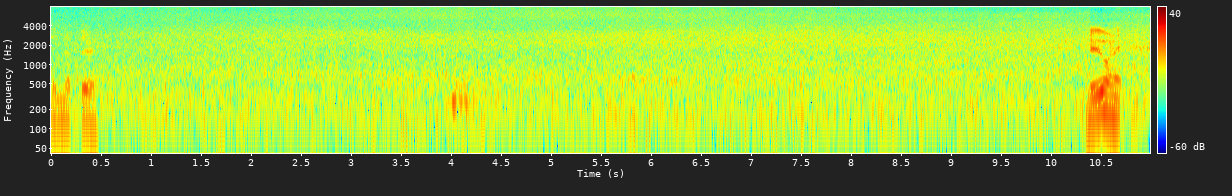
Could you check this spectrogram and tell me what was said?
Heading up there. Doing it.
